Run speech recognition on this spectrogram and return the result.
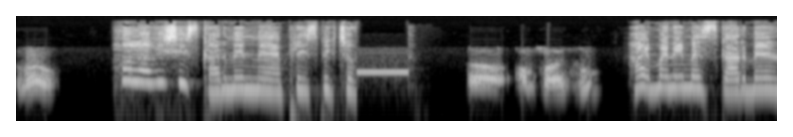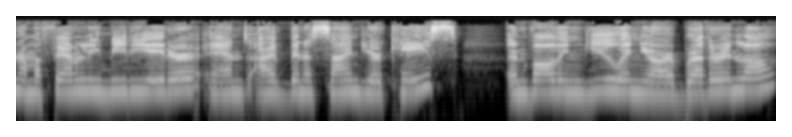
Hello. Hola, this is Carmen. May I please speak to... Uh, I'm sorry, who? Hi, my name is Carmen. And I'm a family mediator, and I've been assigned your case involving you and your brother-in-law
